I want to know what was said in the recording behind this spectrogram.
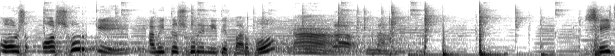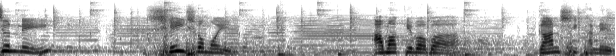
অস- অসুরকে আমি তো সুরে নিতে পারব। না। সেই জন্যেই সেই সময়ে আমাকে বাবা গান শিখানোর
